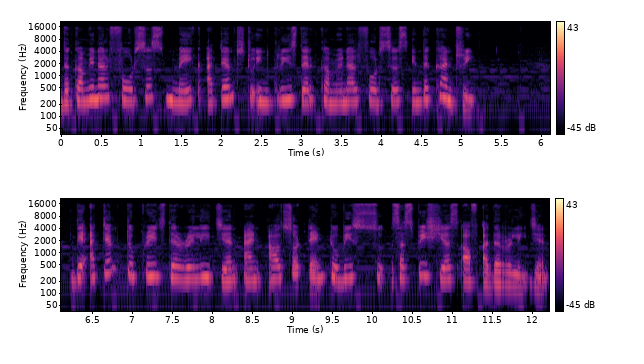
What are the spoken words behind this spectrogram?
The communal forces make attempts to increase their communal forces in the country. They attempt to preach their religion and also tend to be su- suspicious of other religion.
